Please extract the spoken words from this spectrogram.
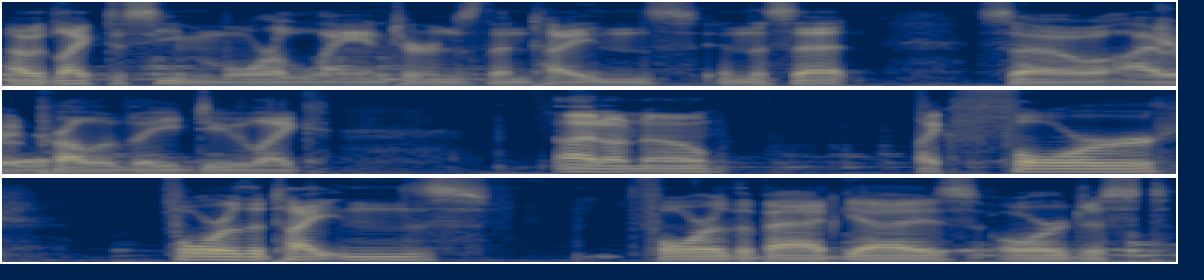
I would like to see more lanterns than Titans in the set. So I would probably do like, I don't know, like four, four of the Titans, four of the bad guys, or just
